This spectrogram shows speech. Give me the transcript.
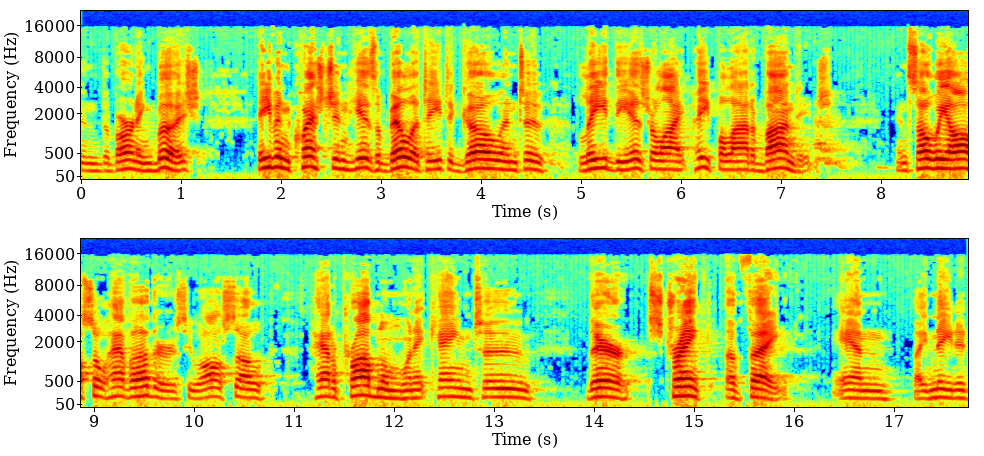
in the burning bush, even questioned his ability to go and to lead the Israelite people out of bondage. And so we also have others who also had a problem when it came to their strength of faith, and they needed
